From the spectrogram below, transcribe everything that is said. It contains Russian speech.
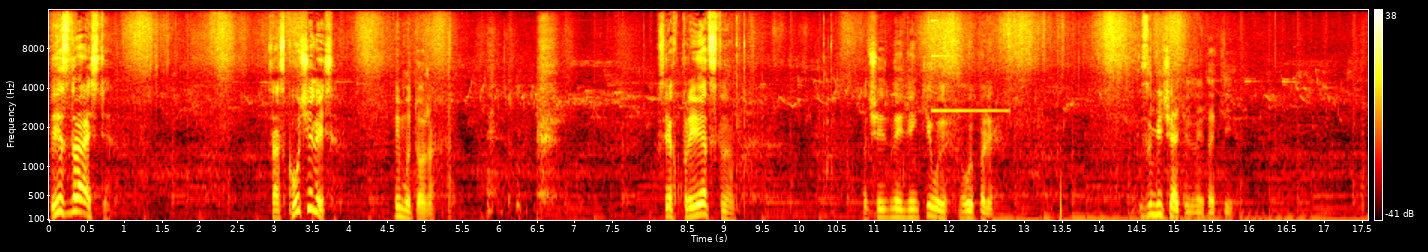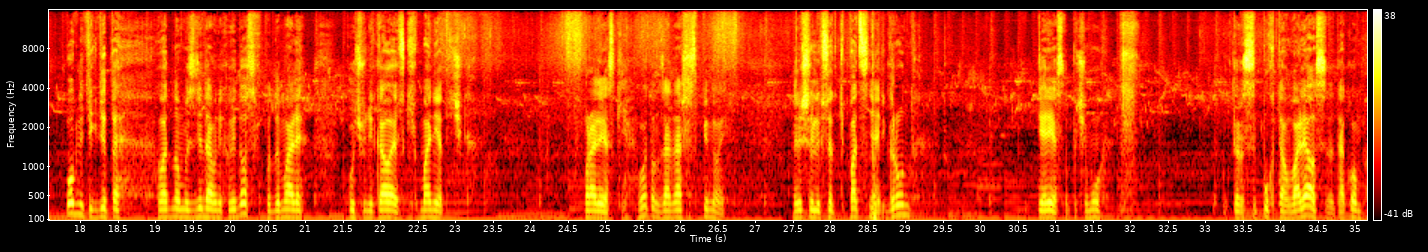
И здрасте. Соскучились? И мы тоже. Всех приветствуем. Очередные деньки вы выпали. Замечательные такие. Помните, где-то в одном из недавних видосов поднимали кучу николаевских монеточек в пролеске. Вот он за нашей спиной. Решили все-таки подснять грунт. Интересно, почему рассыпух там валялся на таком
